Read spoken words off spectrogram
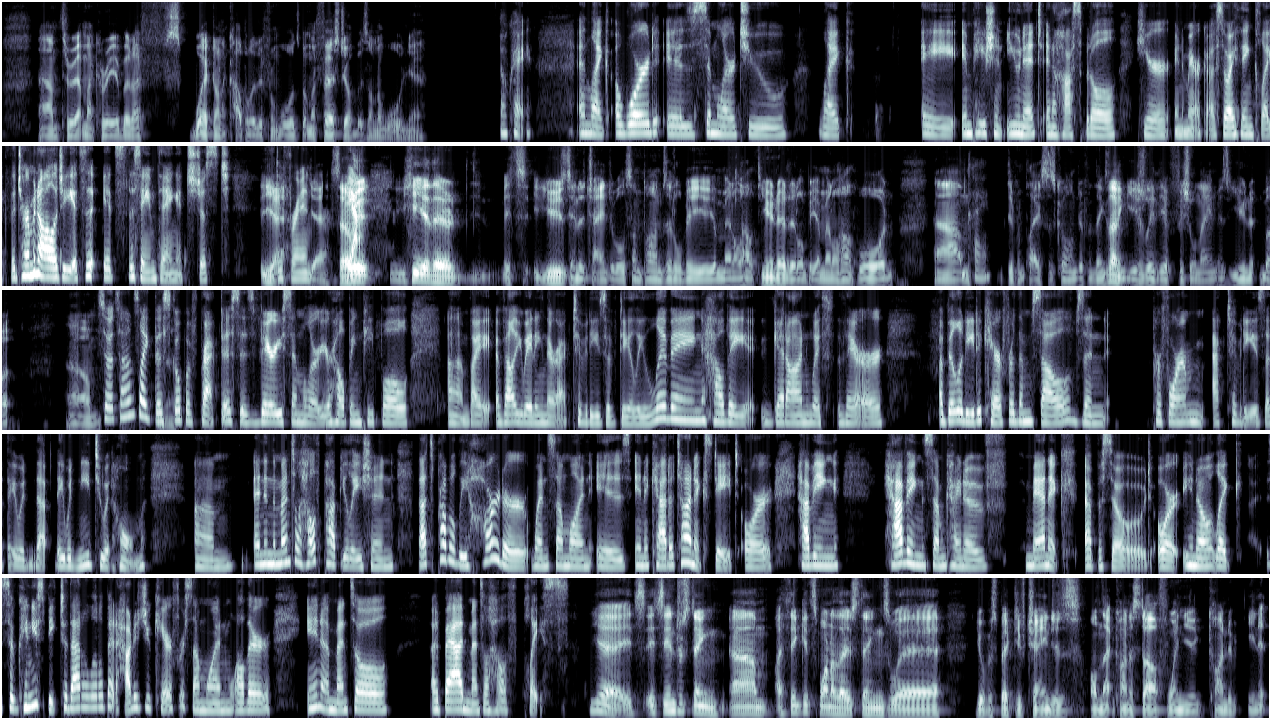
um, throughout my career, but I've worked on a couple of different wards. But my first job was on a ward, yeah. Okay, and like a ward is similar to like a inpatient unit in a hospital here in America. So I think like the terminology it's it's the same thing. It's just yeah, different. Yeah. So yeah. It, here there it's used interchangeable. Sometimes it'll be a mental health unit, it'll be a mental health ward. Um, okay. different places call them different things. I think usually the official name is unit, but um, so it sounds like the yeah. scope of practice is very similar. You're helping people um, by evaluating their activities of daily living, how they get on with their ability to care for themselves and perform activities that they would that they would need to at home. Um, and in the mental health population, that's probably harder when someone is in a catatonic state or having having some kind of manic episode or you know like so can you speak to that a little bit? How did you care for someone while they're in a mental a bad mental health place? Yeah, it's it's interesting. Um, I think it's one of those things where your perspective changes on that kind of stuff when you're kind of in it.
